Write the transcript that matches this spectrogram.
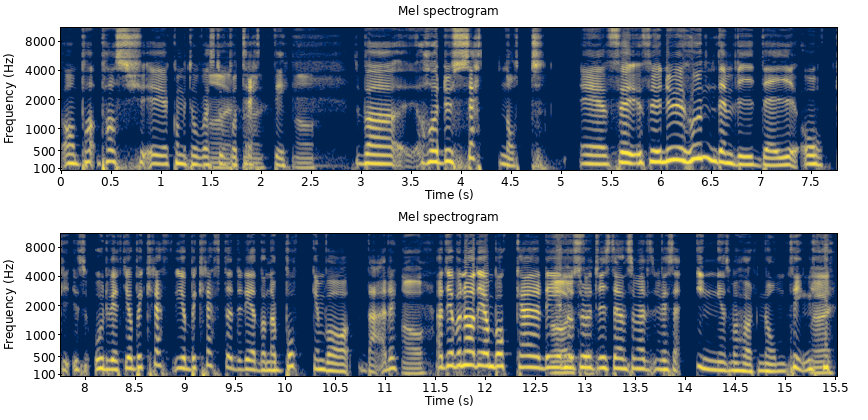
om pa- pass, jag kommer inte ihåg vad jag stod Nej, på nej. 30. Ja. Så bara, har du sett något? Eh, för, för nu är hunden vid dig och, och du vet, jag, bekräft, jag bekräftade redan när bocken var där. Ja. Att jag bara, hade jag en bock här, det är Ja, nog troligtvis den som helst, säga, ingen som har hört någonting. Nej.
